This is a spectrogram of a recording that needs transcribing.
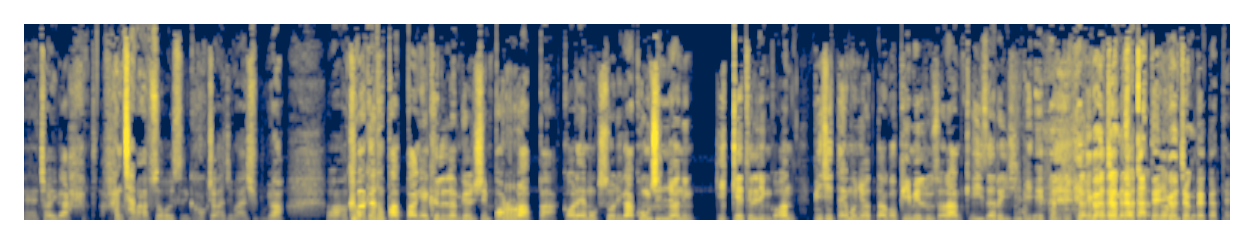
예, 저희가 하- 한참 앞서고 있으니까 걱정하지 마시고요. 어, 그 밖에도 팟빵에 글을 남겨주신 뽀로로 아빠, 꺼레 목소리가 공신력 있게 들린 건 삐지 때문이었다고 비밀 누설한 케이사르 22. 이건 정답 같아. 이건 정답 같아.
